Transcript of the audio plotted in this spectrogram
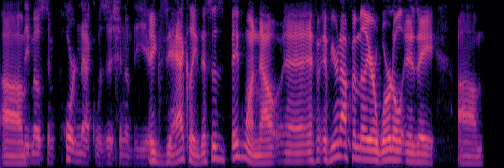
Um, the most important acquisition of the year. Exactly. This is a big one. Now, uh, if, if you're not familiar, Wordle is a um,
